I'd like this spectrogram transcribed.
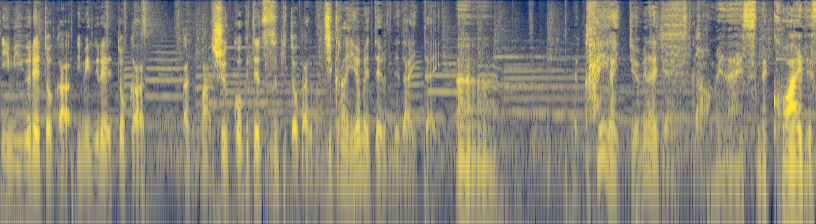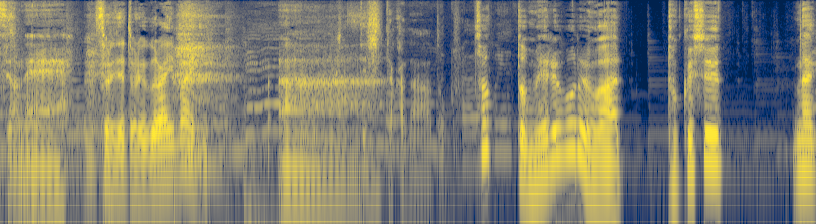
イミグレとか、イミグレとか、あのまあ、出国手続きとかでも時間読めてるんで、大体。うんうん。海外って読めないじゃないですか読。めないですね。怖いですよね。うんそれでどれぐらい前にあーでたかなと。ちょっとメルボルンは特殊な、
